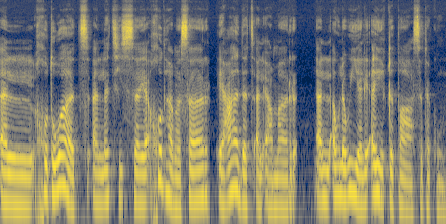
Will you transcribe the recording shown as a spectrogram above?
والخطوات التي سيأخذها مسار إعادة الإعمار الأولوية لأي قطاع ستكون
